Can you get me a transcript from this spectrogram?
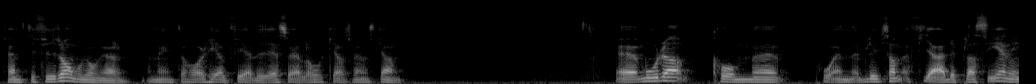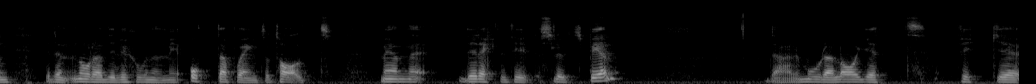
54 omgångar om jag inte har helt fel i SHL och allsvenskan. Eh, Mora kom eh, på en blygsam fjärde placering i den norra divisionen med 8 poäng totalt. Men eh, det räckte till slutspel. Där Moralaget fick eh,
